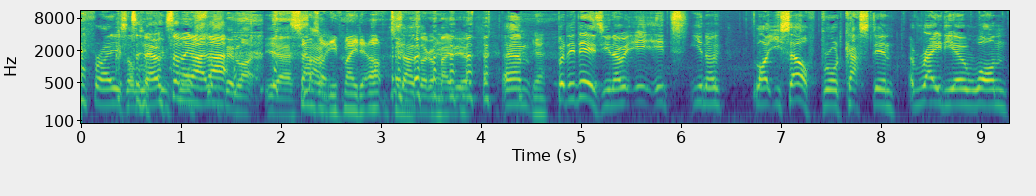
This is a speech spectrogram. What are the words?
the phrase? I'm Dunno, something for? like that. Like yeah. Sounds like you've made it up. Sounds like I made it. up. Um, Yeah. But it is, you know, it, it's you know, like yourself, broadcasting a Radio One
